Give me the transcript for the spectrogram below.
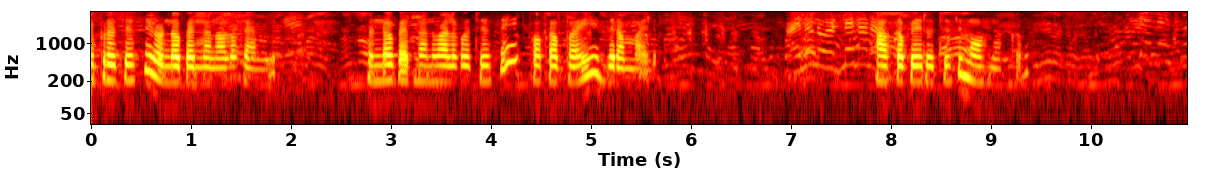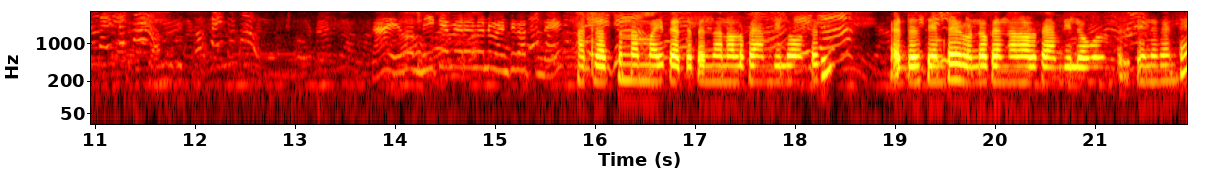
ఇప్పుడు వచ్చేసి రెండో పెద్దనాన్న ఫ్యామిలీ. రెండో పెద్దనాన్న వాళ్ళకి వచ్చేసి ఒక అబ్బాయి ఇద్దరు అమ్మాయిలు. ఆ అక్క పేరు వచ్చేసి మోహన్ అక్క. ఆ డ్రెస్ ఉన్న అమ్మాయి పెద్ద పెద్దనాన్న వాళ్ళ ఫ్యామిలీలో ఉంటుంది. అట్ ద సేమ్ టైం రెండో పెద్దనాన్న వాళ్ళ ఫ్యామిలీలో కూడా ఉంటుంది. ఎందుకంటే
